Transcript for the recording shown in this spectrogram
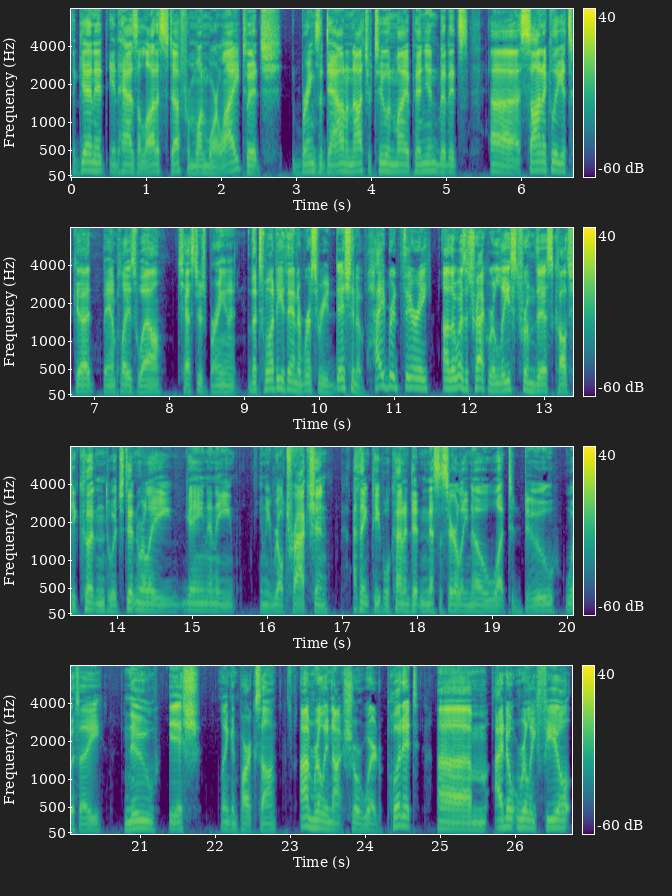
Again, it, it has a lot of stuff from One More Light, which brings it down a notch or two, in my opinion, but it's uh, sonically, it's good. Band plays well. Chester's bringing it. The 20th anniversary edition of Hybrid Theory. Uh, there was a track released from this called She Couldn't, which didn't really gain any any real traction. I think people kind of didn't necessarily know what to do with a new ish Linkin Park song. I'm really not sure where to put it. Um, I don't really feel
